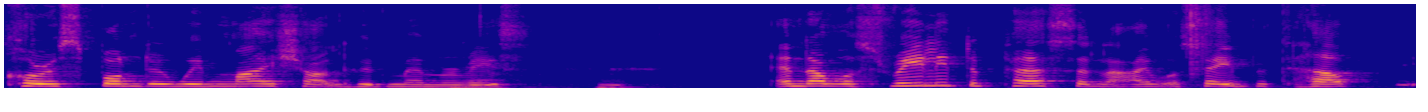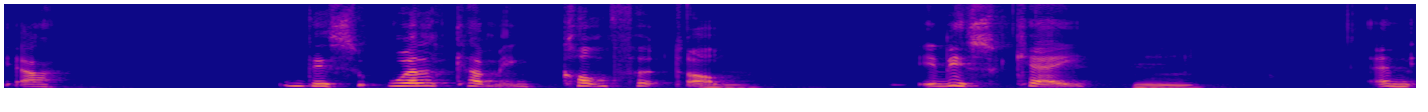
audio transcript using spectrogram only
corresponded with my childhood memories. And I was really the person I was able to help. yeah, this welcoming comfort of it is okay. Mm. And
